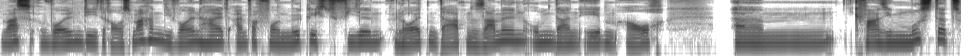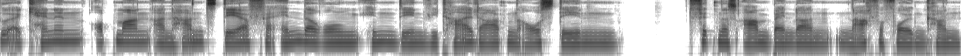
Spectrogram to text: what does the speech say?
was wollen die draus machen? Die wollen halt einfach von möglichst vielen Leuten Daten sammeln, um dann eben auch ähm, quasi Muster zu erkennen, ob man anhand der Veränderung in den Vitaldaten aus den Fitnessarmbändern nachverfolgen kann,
